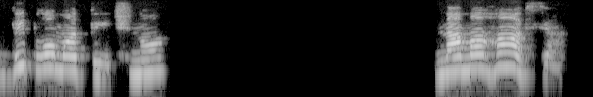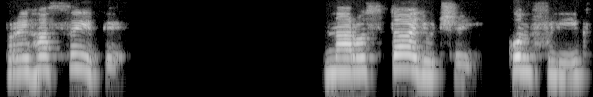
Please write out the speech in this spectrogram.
дипломатично намагався пригасити наростаючий конфлікт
